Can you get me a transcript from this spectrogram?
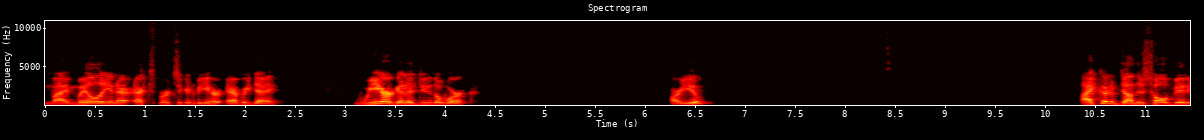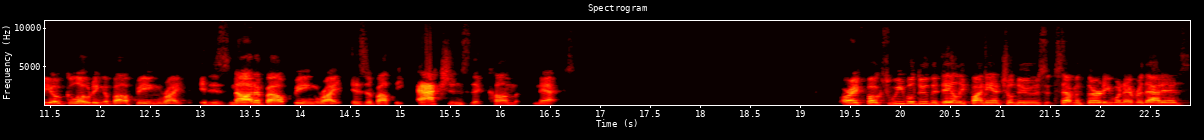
My millionaire experts are going to be here every day. We are going to do the work. Are you? I could have done this whole video gloating about being right. It is not about being right. It is about the actions that come next. All right, folks, we will do the daily financial news at 7:30 whenever that is.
